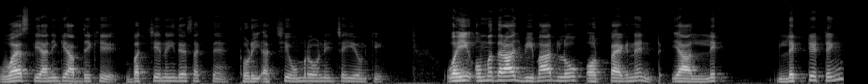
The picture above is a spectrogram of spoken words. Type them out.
वयस्क यानी कि आप देखिए, बच्चे नहीं दे सकते हैं। थोड़ी अच्छी उम्र होनी चाहिए उनकी। वहीं उम्रदराज बीमार लोग और प्रेग्नेंट या लिक, लिक्टेटिंग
